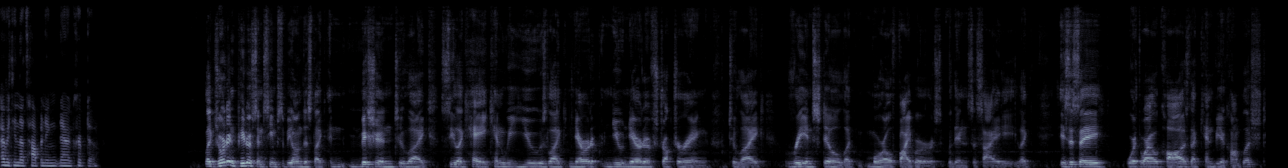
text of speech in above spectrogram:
everything that's happening now in crypto. like Jordan Peterson seems to be on this like mission to like see like hey can we use like narrative new narrative structuring to like reinstill like moral fibers within society like is this a worthwhile cause that can be accomplished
